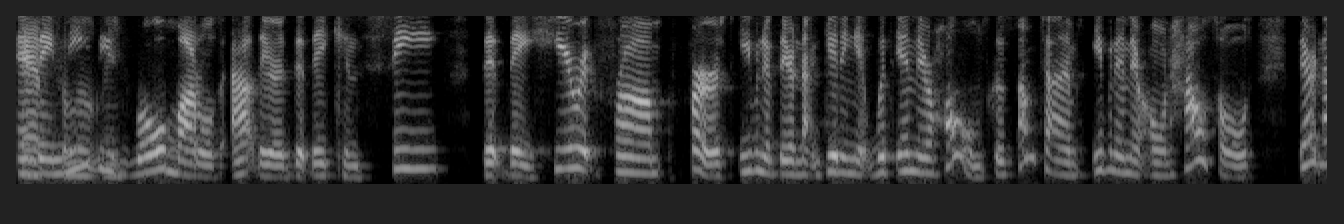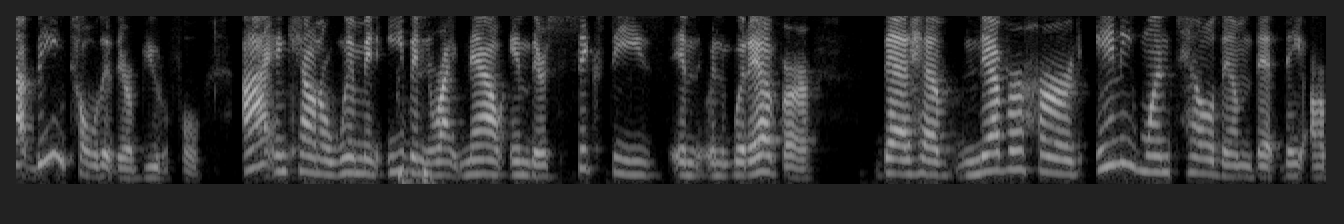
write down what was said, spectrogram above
And they need these role models out there that they can see, that they hear it from first, even if they're not getting it within their homes. Because sometimes, even in their own household, they're not being told that they're beautiful. I encounter women, even right now in their 60s and, and whatever, that have never heard anyone tell them that they are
